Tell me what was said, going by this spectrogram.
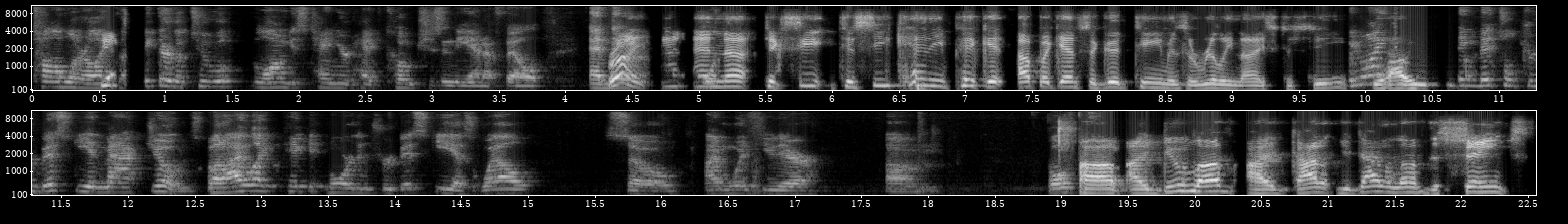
Tomlin are like Yeah. I think they're the two longest tenured head coaches in the NFL. And Right, and, and uh, to see to see Kenny Pickett up against a good team is a really nice to see. We might- how think Mitchell Trubisky and Mac Jones, but I like Pickett more than Trubisky as well. So I'm with you there. Um, Um, I do love. I got you. Got to love the Saints.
